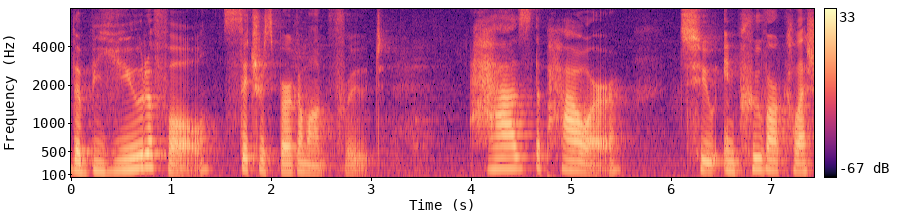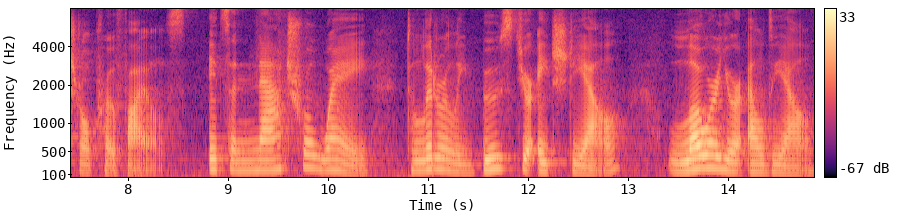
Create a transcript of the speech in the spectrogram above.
the beautiful citrus bergamot fruit has the power to improve our cholesterol profiles. It's a natural way to literally boost your HDL, lower your LDL,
